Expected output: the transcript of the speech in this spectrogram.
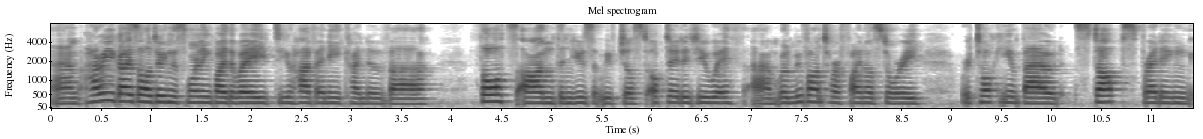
Um, how are you guys all doing this morning, by the way? Do you have any kind of uh, thoughts on the news that we've just updated you with? Um, we'll move on to our final story. We're talking about stop spreading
